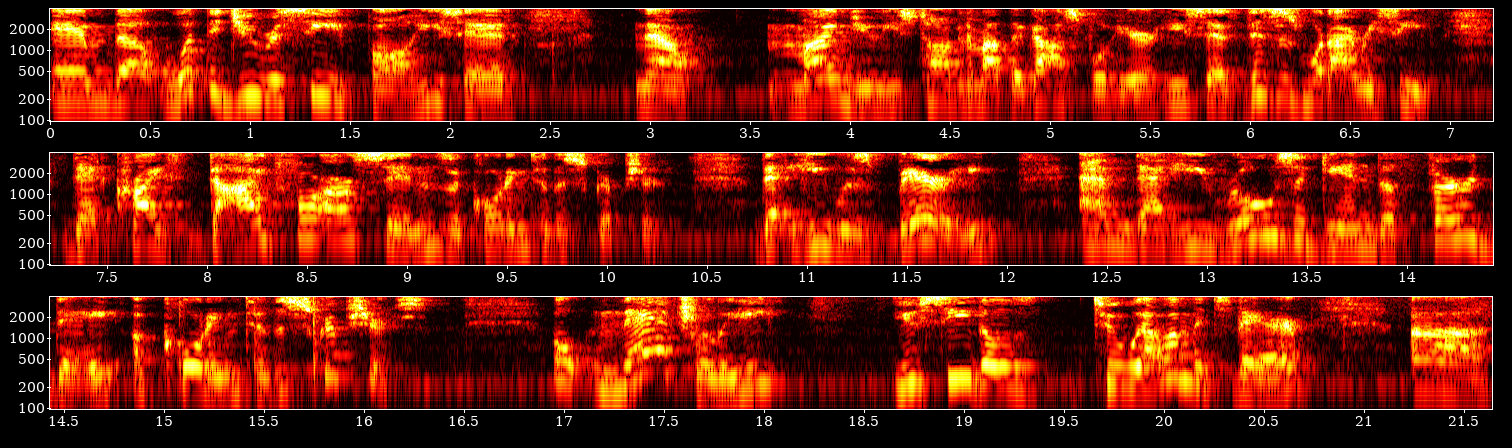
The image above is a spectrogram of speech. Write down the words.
And uh, what did you receive, Paul? He said, Now, mind you, he's talking about the gospel here. He says, This is what I received that Christ died for our sins according to the scripture, that he was buried, and that he rose again the third day according to the scriptures. Well, naturally, you see those two elements there. Uh,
